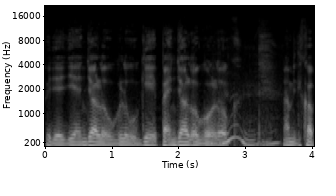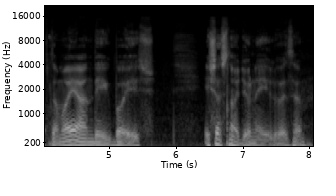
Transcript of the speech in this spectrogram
hogy egy ilyen gyalogló gépen gyalogolok, mm. amit kaptam ajándékba, és, és azt nagyon élvezem.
